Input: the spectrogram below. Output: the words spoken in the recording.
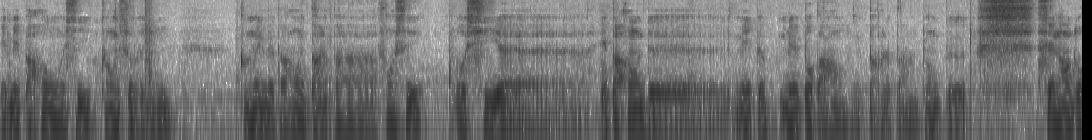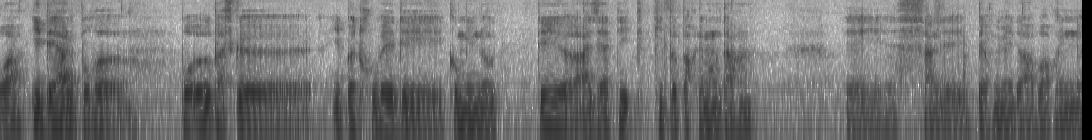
et mes parents aussi, quand ils sont venus, comme mes parents ne parlent pas français, aussi euh, les parents de mes, mes beaux-parents ne parlent pas. Donc euh, c'est un endroit idéal pour, pour eux parce qu'ils peuvent trouver des communautés asiatiques qui peuvent parler mandarin et ça les permet d'avoir une,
